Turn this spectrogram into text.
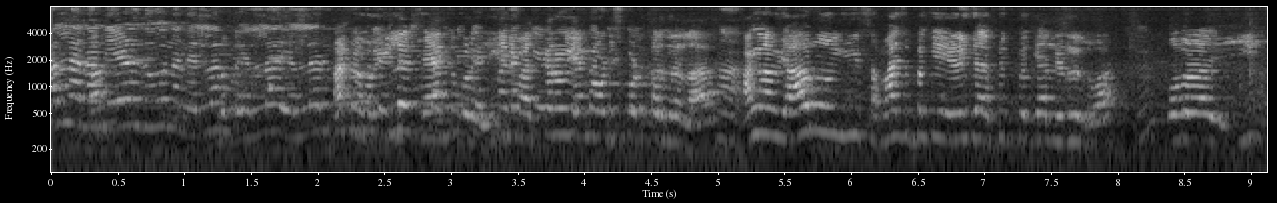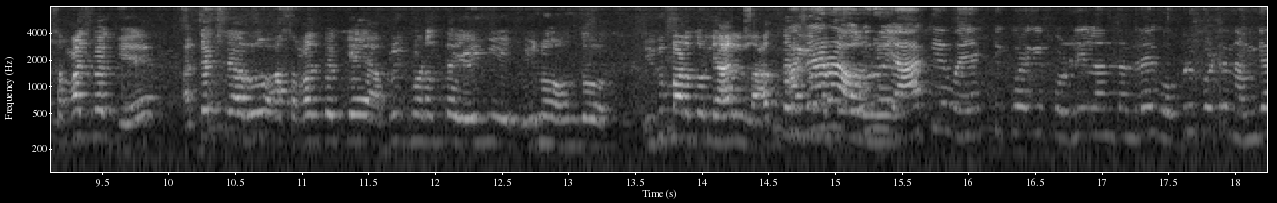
ಅಲ್ಲ ನಾನು ಹೇಳುದು ನಾನು ಎಲ್ಲ ಎಲ್ಲ ಎಲ್ಲರಿಗೂ ಹಂಗ ಹಂಗ ನಾವ್ ಯಾರು ಈ ಸಮಾಜದ ಬಗ್ಗೆ ಹೇಳಿದ ಅಭಿವೃದ್ಧಿ ಬಗ್ಗೆ ಅಲ್ಲಿ ಇರಲ್ವಾ ಒಬ್ಬ ಈ ಸಮಾಜ ಬಗ್ಗೆ ಅಧ್ಯಕ್ಷ ಯಾರು ಆ ಸಮಾಜ ಬಗ್ಗೆ ಅಭಿವೃದ್ಧಿ ಮಾಡಂತ ಹೇಳಿ ಏನು ಒಂದು ಇದು ಮಾಡೋದ್ರಲ್ಲಿ ಯಾರಿಲ್ಲ ಅವರು ಯಾಕೆ ವೈಯಕ್ತಿಕವಾಗಿ ಕೊಡ್ಲಿಲ್ಲ ಅಂತಂದ್ರೆ ಒಬ್ರು ಕೊಟ್ರೆ ನಮ್ಗೆ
